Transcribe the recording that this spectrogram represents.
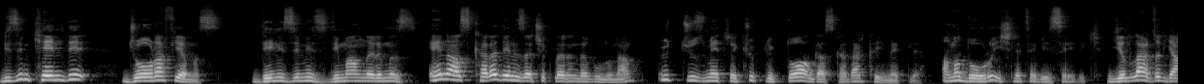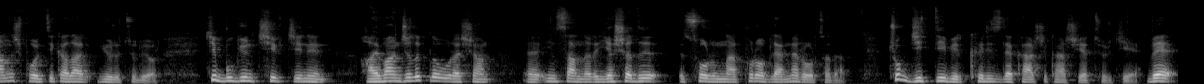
Bizim kendi coğrafyamız, denizimiz, limanlarımız en az Karadeniz açıklarında bulunan 300 metre küplük doğalgaz kadar kıymetli. Ama doğru işletebilseydik. Yıllardır yanlış politikalar yürütülüyor. Ki bugün çiftçinin, hayvancılıkla uğraşan e, insanların yaşadığı sorunlar, problemler ortada. Çok ciddi bir krizle karşı karşıya Türkiye. Ve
